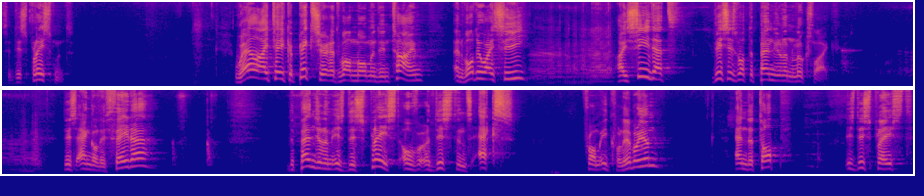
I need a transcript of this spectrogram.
It's a displacement. Well, I take a picture at one moment in time, and what do I see? I see that this is what the pendulum looks like. This angle is theta. The pendulum is displaced over a distance x from equilibrium, and the top is displaced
